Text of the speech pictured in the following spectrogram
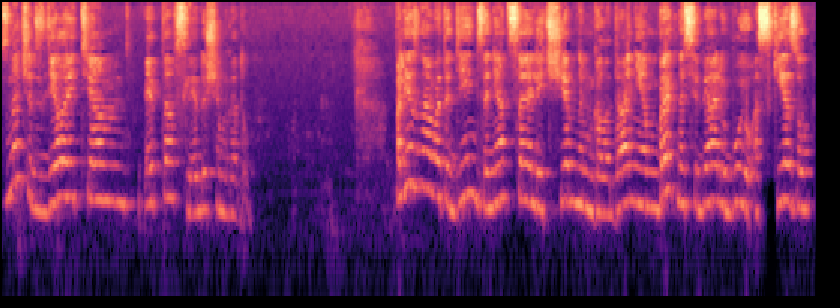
значит сделайте это в следующем году. Полезно в этот день заняться лечебным голоданием, брать на себя любую аскезу,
